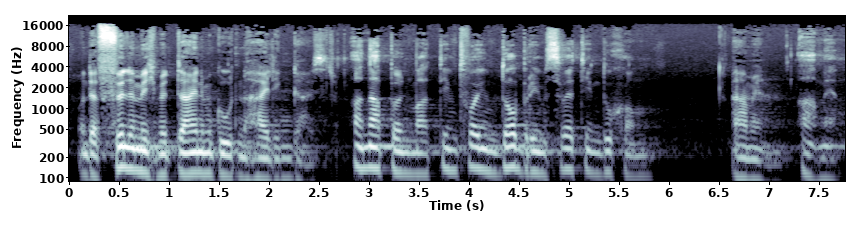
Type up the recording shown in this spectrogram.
und erfülle mich mit deinem guten Heiligen Geist. a naplň ma tým tvojim dobrým svetým duchom. Amen. Amen.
